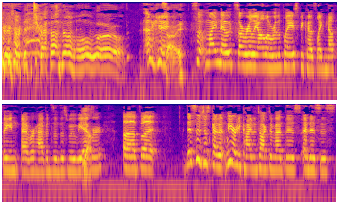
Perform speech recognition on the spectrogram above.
a river to drown the whole world. okay. Sorry. So my notes are really all over the place because like nothing ever happens in this movie Yeah. ever. Uh, but this is just kind of we already kind of talked about this, and this is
